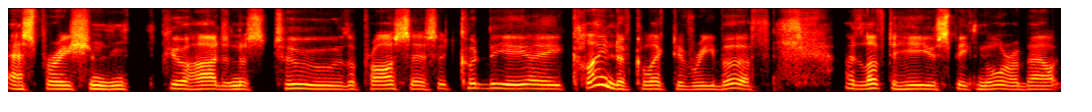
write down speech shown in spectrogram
aspiration, pure heartedness to the process, it could be a kind of collective rebirth. I'd love to hear you speak more about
